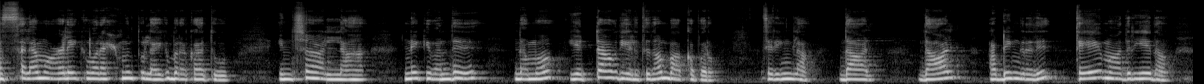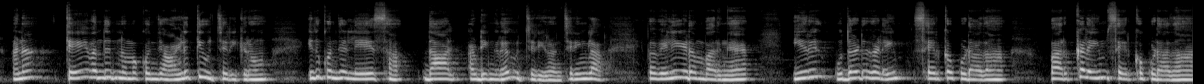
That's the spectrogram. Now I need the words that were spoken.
அஸ்ஸலாம் வலைக்கம் வரஹமத்துல்லாஹி பரகாத்து இன்ஷா அல்லா இன்னைக்கு வந்து நம்ம எட்டாவது எழுத்து தான் பார்க்க போகிறோம் சரிங்களா? தால். தால் அப்படிங்கிறது தே மாதிரியே தான். ஆனால் தே வந்து நம்ம கொஞ்சம் அழுத்தி உச்சரிக்கிறோம். இது கொஞ்சம் லேசாக தால் அப்படிங்கிறத உச்சரிக்கிறோம். சரிங்களா? இப்போ வெளியிடம் பாருங்கள் இரு உதடுகளையும் சேர்க்கக்கூடாதான். பற்களையும் சேர்க்கக்கூடாதான்.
